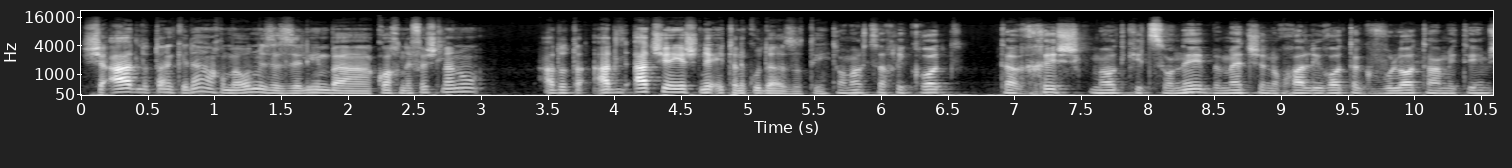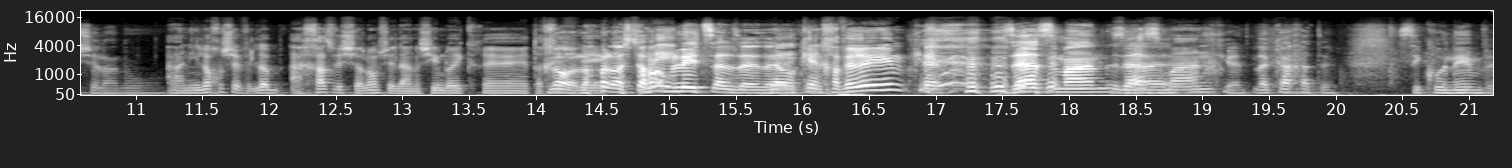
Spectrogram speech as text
שעד לאותה נקודה אנחנו מאוד מזלזלים בכוח נפש שלנו, עד, אותה, עד, עד שיש את הנקודה הזאת. אתה אומר שצריך לקרות תרחיש מאוד קיצוני, באמת שנוכל לראות את הגבולות האמיתיים שלנו. אני לא חושב, לא, חס ושלום שלאנשים לא יקרה תרחיש לא, לא, לא, שאתה קיצוני. ממליץ על זה. זה- לא, כן, חברים, כן, זה הזמן. זה הזמן. כן, לקחת סיכונים. ו...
